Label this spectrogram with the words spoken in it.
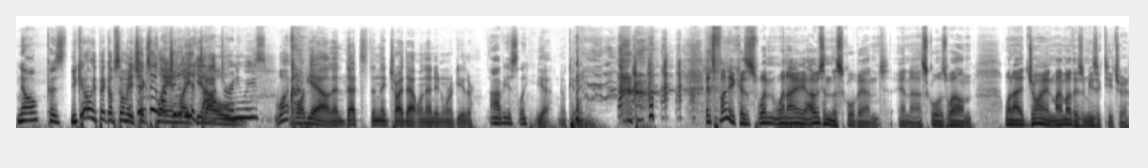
No, because You can only pick up so many chicks they playing want you to like be a you doctor know. anyways? What? Well, yeah. Then that's then they tried that one. That didn't work either. Obviously. Yeah, no kidding. it's funny because when when I I was in the school band in uh, school as well, and when I joined, my mother's a music teacher.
